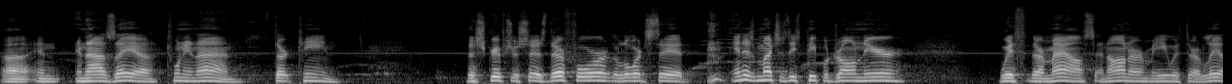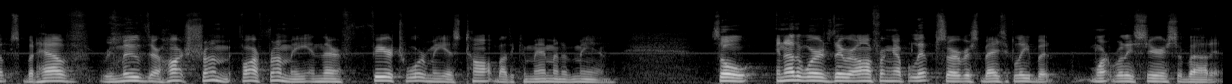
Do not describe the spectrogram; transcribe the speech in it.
Uh, in, in Isaiah 29, 13, the scripture says, Therefore the Lord said, Inasmuch as these people draw near with their mouths and honor me with their lips, but have removed their hearts from, far from me, and their fear toward me is taught by the commandment of men. So, in other words, they were offering up lip service basically, but weren't really serious about it.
